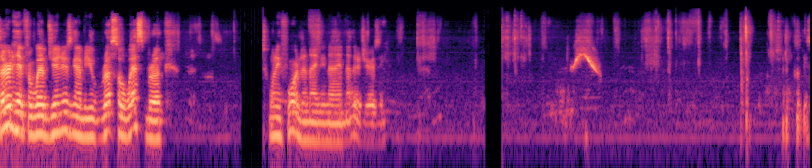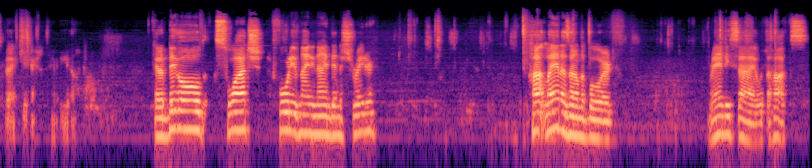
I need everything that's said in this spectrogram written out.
Third hit for Webb Jr. is going to be Russell Westbrook, 24 to 99, another jersey. Put these back here. There we go. Got a big old swatch, 40 of 99, Dennis Schröder. Hot Lana's on the board. Randy Sy with the Hawks.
